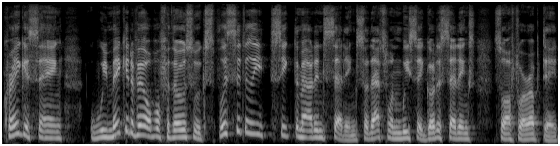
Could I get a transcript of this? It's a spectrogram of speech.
Craig is saying we make it available for those who explicitly seek them out in settings. So that's when we say go to settings, software update.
